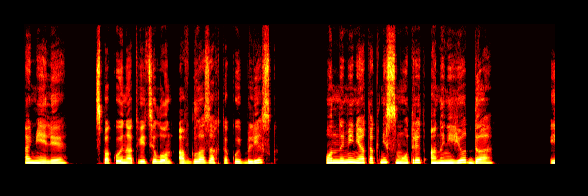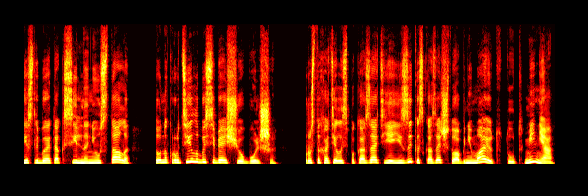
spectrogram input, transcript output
«Амелия», — спокойно ответил он, а в глазах такой блеск. Он на меня так не смотрит, а на нее — да. Если бы я так сильно не устала, то накрутила бы себя еще больше. Просто хотелось показать ей язык и сказать, что обнимают тут меня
